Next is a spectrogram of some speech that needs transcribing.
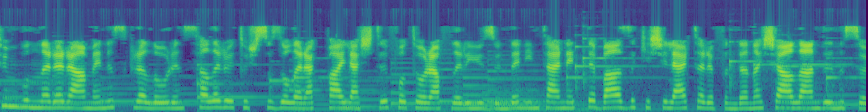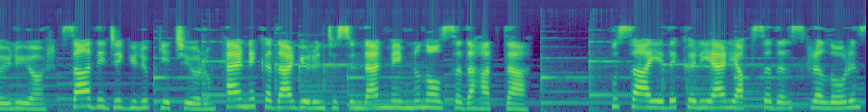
Tüm bunlara rağmen Iskra Lawrence halar ötüşsüz olarak paylaştığı fotoğrafları yüzünden internette bazı kişiler tarafından aşağılandığını söylüyor. Sadece gülüp geçiyorum. Her ne kadar görüntüsünden memnun olsa da hatta. Bu sayede kariyer yapsa da Iskra Lawrence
